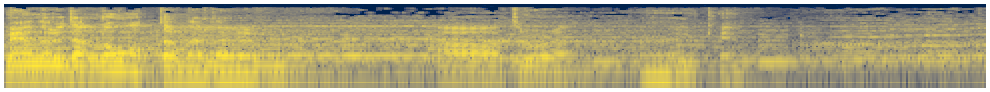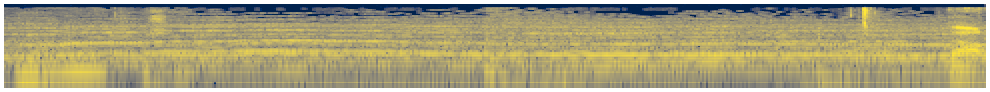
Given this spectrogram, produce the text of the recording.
Menar du den låten eller? Ja, jag tror det. Mm, okej. Ja, kanske. Ja.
